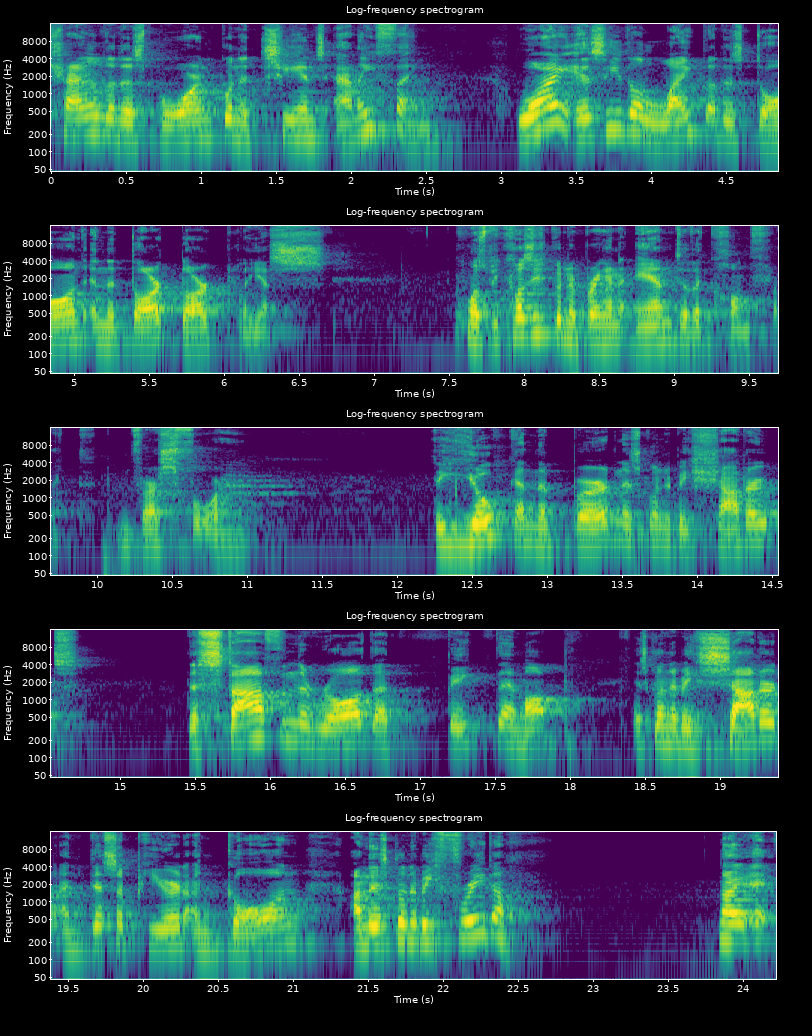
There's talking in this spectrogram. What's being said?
child that is born going to change anything? Why is he the light that has dawned in the dark, dark place? Well, it's because he's going to bring an end to the conflict. In verse 4, the yoke and the burden is going to be shattered. The staff and the rod that beat them up is going to be shattered and disappeared and gone, and there's going to be freedom. Now, it,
